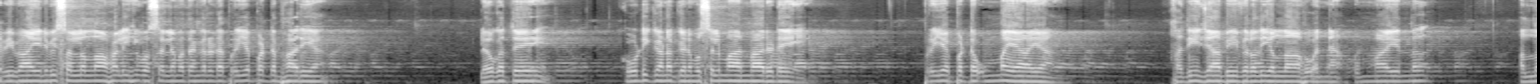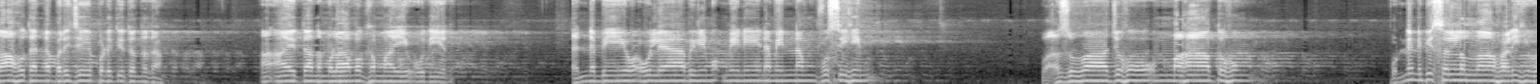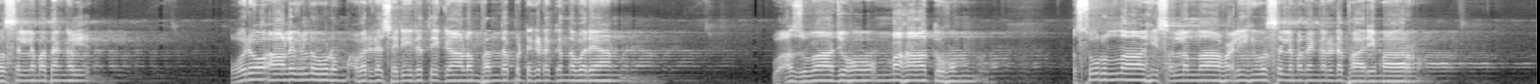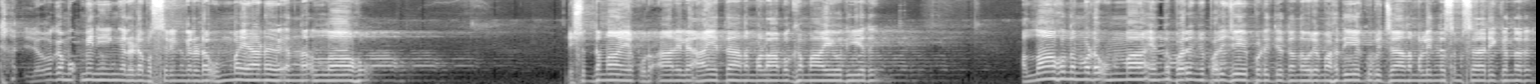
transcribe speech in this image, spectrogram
ഹബീബായി നബി സല്ലല്ലാഹു അലൈഹി വസല്ലമ തങ്ങളുടെ പ്രിയപ്പെട്ട ഭാര്യ ലോകത്തെ കോടിക്കണക്കിന് മുസൽമാന്മാരുടെ പ്രിയപ്പെട്ട ഉമ്മയായ ഖദീജ ബീവി റളിയല്ലാഹു അന്ന ഉമ്മ എന്ന് അള്ളാഹു തന്നെ പരിചയപ്പെടുത്തി തന്നതാണ് ആ ആയത്ത നമ്മൾ ആമുഖമായി ഓതിയത് النبي أولى بالمؤمنين من أنفسهم وأزواجه أمهاتهم പുണ്യ നബി സല്ലല്ലാഹു അലൈഹി വസല്ലമ തങ്ങൾ ഓരോ ആളുകളോടും അവരുടെ ശരീരത്തെക്കാളും ബന്ധപ്പെട്ട് കിടക്കുന്നവരാണ്. റസൂലുള്ളാഹി സല്ലല്ലാഹു അലൈഹി വസല്ലമ തങ്ങളുടെ ഭാര്യമാർ ലോക മുഅ്മിനീങ്ങളുടെ മുസ്ലിങ്ങളുടെ ഉമ്മയാണ് എന്ന് അള്ളാഹു വിശുദ്ധമായ ഖുർആാനിലെ ആയത്താണ് നമ്മൾ ആമുഖമായി ഓതിയത്. അള്ളാഹു നമ്മുടെ ഉമ്മ എന്ന് പറഞ്ഞു പരിചയപ്പെടുത്തി തന്ന ഒരു മഹതിയെ കുറിച്ചാണ് നമ്മൾ ഇന്ന് സംസാരിക്കുന്നത്.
